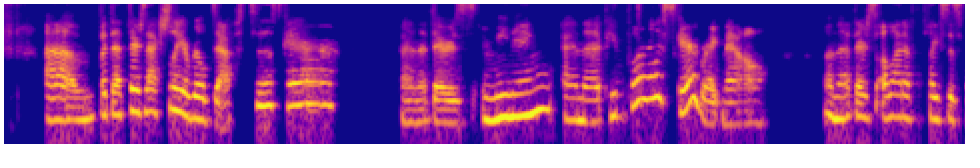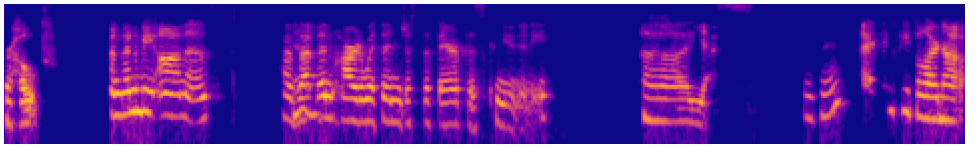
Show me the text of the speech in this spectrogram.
um, but that there's actually a real depth to this care and that there's meaning and that people are really scared right now and that there's a lot of places for hope. I'm going to be honest. Has yeah. that been hard within just the therapist community? Uh, yes. Mm-hmm. I think people are not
